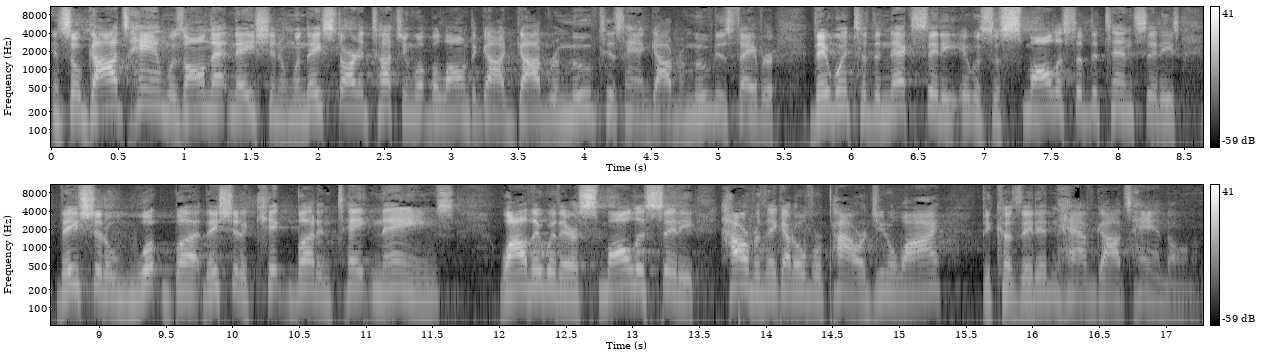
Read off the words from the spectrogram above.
And so God's hand was on that nation, and when they started touching what belonged to God, God removed his hand, God removed his favor. They went to the next city. It was the smallest of the 10 cities. They should have whooped butt, they should have kicked butt and take names while they were there, smallest city. However, they got overpowered. Do you know why? Because they didn't have God's hand on them.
